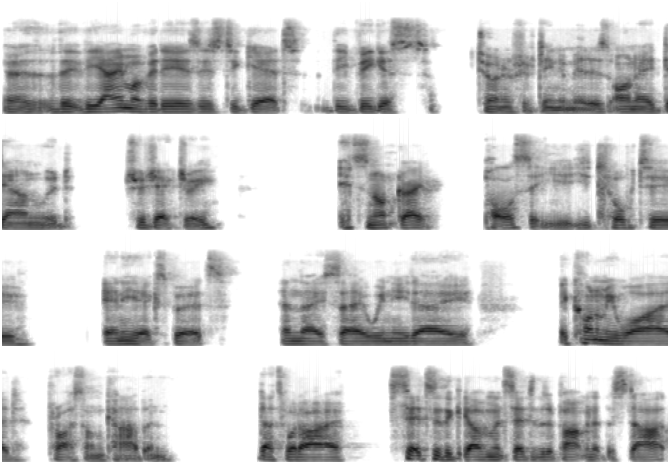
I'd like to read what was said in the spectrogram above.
you know, the the aim of it is is to get the biggest 215 emitters on a downward trajectory. It's not great policy. You, you talk to any experts, and they say we need a economy wide price on carbon. That's what I said to the government, said to the department at the start,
